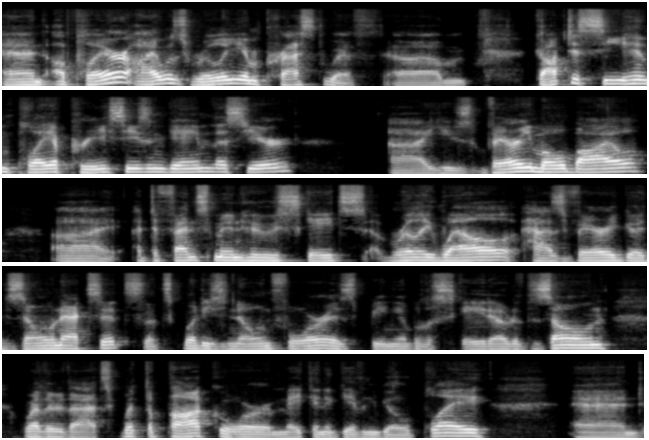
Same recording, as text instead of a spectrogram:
And a player I was really impressed with. Um, got to see him play a preseason game this year. Uh, he's very mobile. Uh, a defenseman who skates really well, has very good zone exits. That's what he's known for, is being able to skate out of the zone, whether that's with the puck or making a give and go play. And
